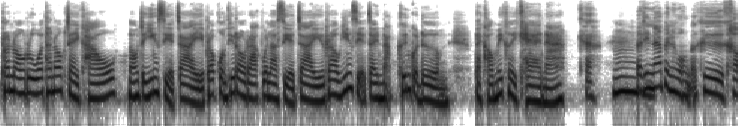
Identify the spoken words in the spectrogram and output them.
เพราะน้องรู้ว่าถ้านอกใจเขาน้องจะยิ่งเสียใจ เพราะคนที่เรารักเวลาเสียใจ เรายิ่งเสียใจหนักขึ้นกว่าเดิม แต่เขาไม่เคยแคร์นะค่ะ แล้วที่น่าเป็นห่วงก็คือ เขา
